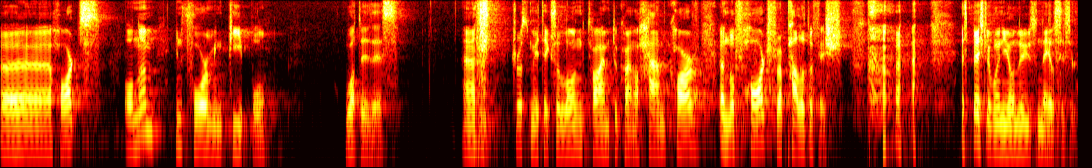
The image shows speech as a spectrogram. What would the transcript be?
uh, hearts on them, informing people what it is. And trust me, it takes a long time to kind of hand carve enough hearts for a pallet of fish, especially when you only use a nail scissor.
